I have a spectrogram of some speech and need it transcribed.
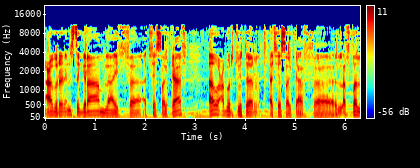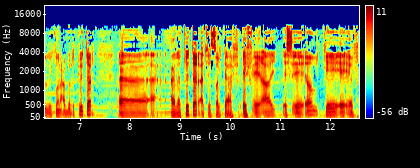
عبر الإنستغرام live آه at فيصل كاف أو عبر تويتر at فيصل كاف. آه الأفضل يكون عبر تويتر. على تويتر @فيصل كاف F A I S A L K A F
